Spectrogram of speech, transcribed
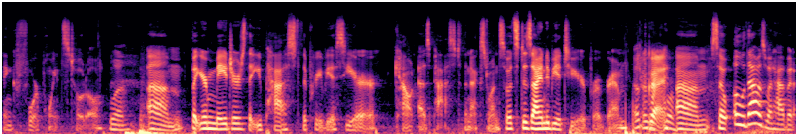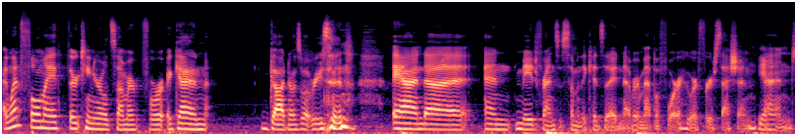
think four points total. Well, Um, but your majors that you passed the previous year count as passed the next one. So it's designed to be a two year program. okay. Okay. cool. Um, so, oh, that was what happened. I went full my 13 year old summer for, again, God knows what reason, and uh, and made friends with some of the kids that I'd never met before who were first session. Yeah. And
